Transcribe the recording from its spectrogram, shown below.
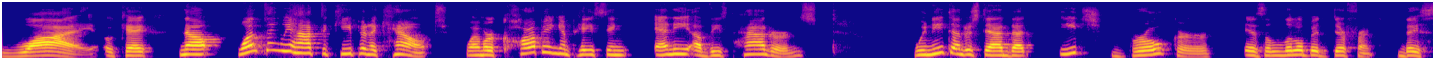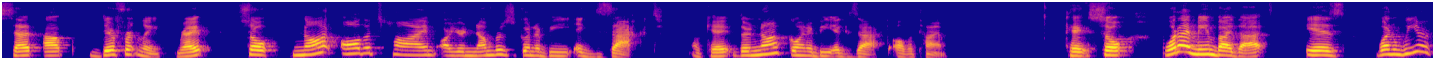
JPY, okay? Now, one thing we have to keep in account when we're copying and pasting any of these patterns, we need to understand that each broker is a little bit different. They set up differently, right? So not all the time are your numbers going to be exact. Okay, they're not going to be exact all the time. Okay, so what I mean by that is when we are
